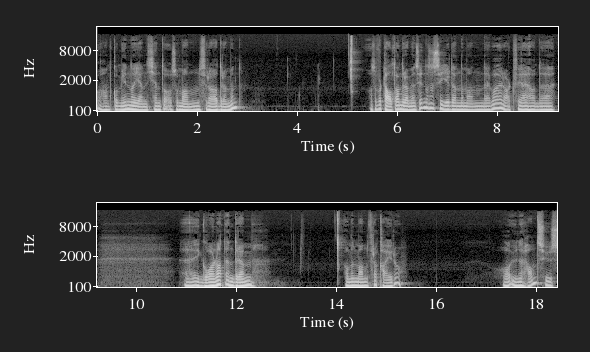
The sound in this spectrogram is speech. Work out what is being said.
og han kom inn og gjenkjente også mannen fra drømmen. Og så fortalte han drømmen sin, og så sier denne mannen det var rart, for jeg hadde eh, i går natt en drøm om en mann fra Kairo. Og under hans hus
